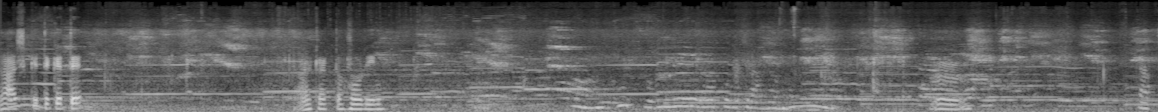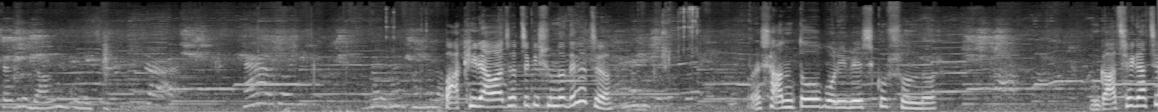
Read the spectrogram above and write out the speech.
ঘাস কেটে কেটে। এটা একটা হরিণ। পাখির আওয়াজ হচ্ছে কি সুন্দর দেখেছ? শান্ত পরিবেশ, খুব সুন্দর। গাছে গাছে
